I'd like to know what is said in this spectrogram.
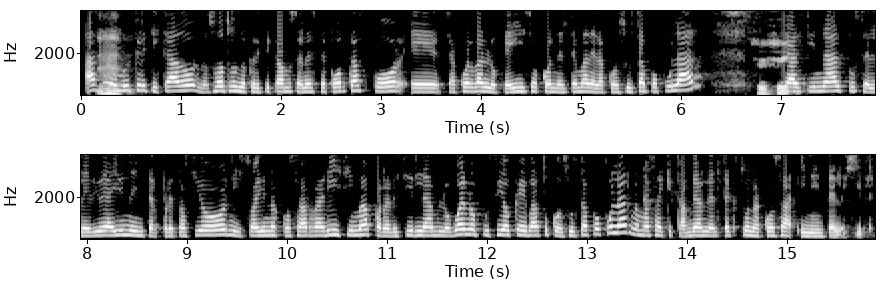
Ha sido muy criticado, nosotros lo criticamos en este podcast por, eh, ¿se acuerdan lo que hizo con el tema de la consulta popular? Sí, sí. Que al final pues se le dio ahí una interpretación, hizo ahí una cosa rarísima para decirle a AMLO, bueno, pues sí, ok, va tu consulta popular, nomás hay que cambiarle el texto una cosa ininteligible.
